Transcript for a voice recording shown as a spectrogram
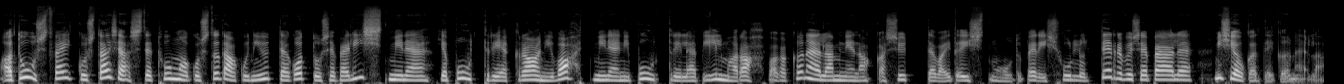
A tuust väikust asjast, et hummogus tõda kuni üte kotuse peal istmine ja puutriekraani vahtmine, nii puutri läbi ilmarahvaga kõnelemine nakkas ütte vaid õistmuudu päris hullult tervise peale, mis jõukord ei kõnela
